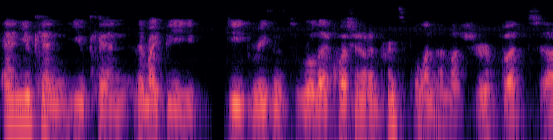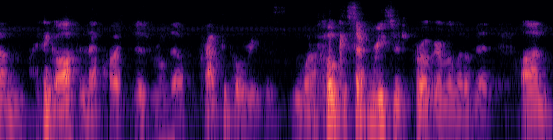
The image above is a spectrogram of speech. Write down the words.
and you can you can there might be deep reasons to rule that question out in principle. I'm, I'm not sure, but um, I think often that question is ruled out for practical reasons. We want to focus our research program a little bit on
